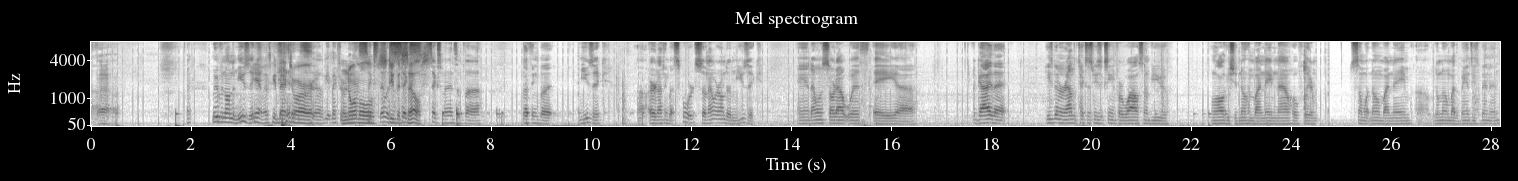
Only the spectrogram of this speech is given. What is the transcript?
Uh, Moving on to music. yeah, let's get back to our So, get back to our normal, six, stupid six, selves. Six minutes of uh, nothing but music, uh, or nothing but sports. So now we're on to music, and I want to start out with a uh, a guy that he's been around the Texas music scene for a while. Some of you, well, all of you should know him by name now, hopefully, or somewhat know him by name. Um, you'll know him by the bands he's been in,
